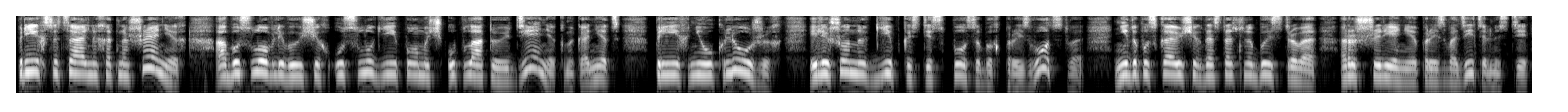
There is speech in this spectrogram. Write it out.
при их социальных отношениях, обусловливающих услуги и помощь уплатою денег, наконец, при их неуклюжих и лишенных гибкости способах производства, не допускающих достаточно быстрого расширения производительности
